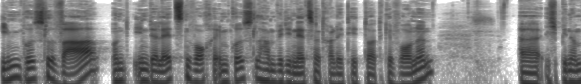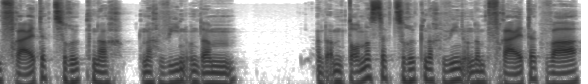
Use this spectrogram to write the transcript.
in Brüssel war und in der letzten Woche in Brüssel haben wir die Netzneutralität dort gewonnen. Äh, ich bin am Freitag zurück nach, nach Wien und am, und am Donnerstag zurück nach Wien und am Freitag war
